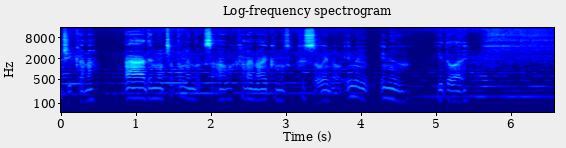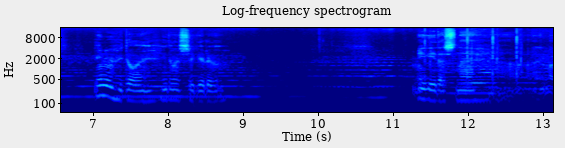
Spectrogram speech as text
じかなあーでもちょっとめんどくさい。あ、わからないこのクソ犬。犬、犬、ひどい。犬ひどい。ひどいすぎる。右ですね。あー今、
